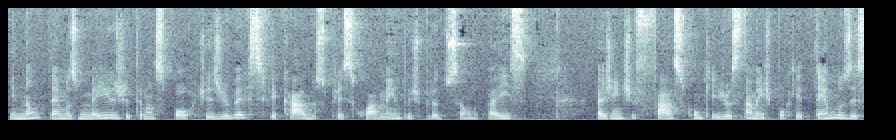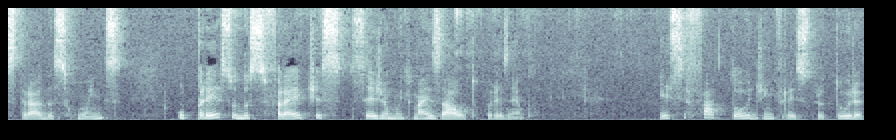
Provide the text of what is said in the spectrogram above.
e não temos meios de transportes diversificados para escoamento de produção no país, a gente faz com que, justamente porque temos estradas ruins, o preço dos fretes seja muito mais alto, por exemplo. Esse fator de infraestrutura,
